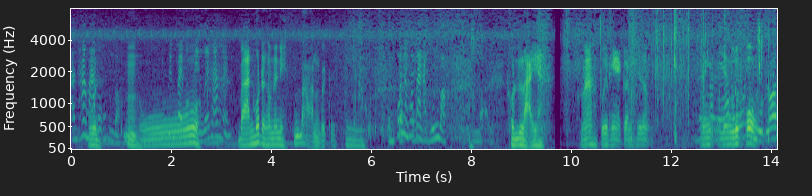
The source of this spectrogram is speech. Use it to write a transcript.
อันทางมาบุญลงคุณบอกอืมโอ้ขึ้นไปบ่เป็นเว้ยทางนั้นบานหมดนะครับนั่นนี่บ้านไปเลยอืมคนนั้นพ่อปานเอาบุญบอกคนหลายมาเปิดแหกก่อนพี่น้อง ยังยังลุดโค้ง หลุดลอด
